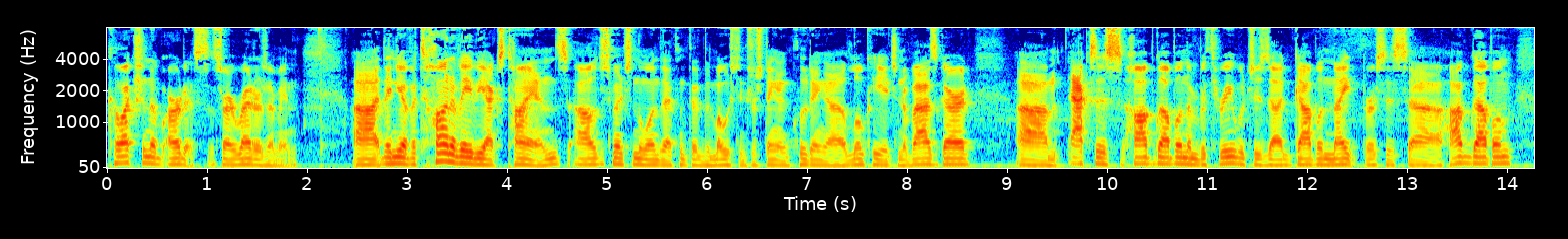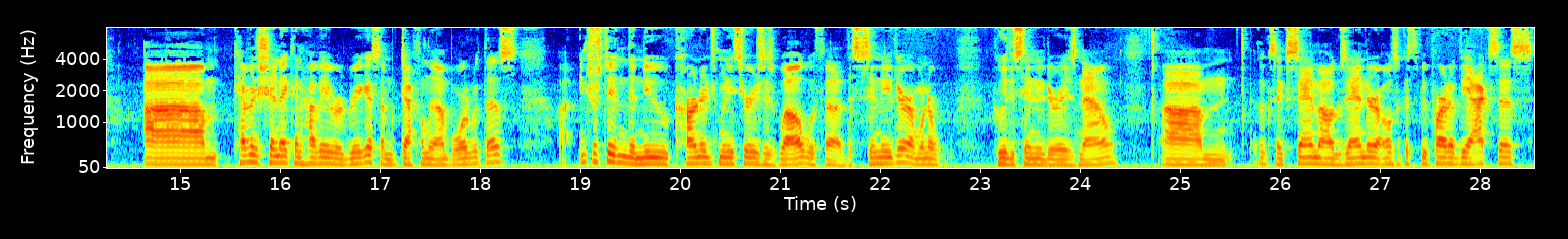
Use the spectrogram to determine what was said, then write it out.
collection of artists. Sorry, writers. I mean. Uh, then you have a ton of AVX tie-ins. I'll just mention the ones I think they're the most interesting, including uh, Loki, Agent of Asgard, um, Axis Hobgoblin number three, which is uh, Goblin Knight versus uh, Hobgoblin. Um, Kevin Shinick and Javier Rodriguez. I'm definitely on board with this. Uh, interested in the new Carnage miniseries as well with uh, the Sin Eater. I wonder who the Sin Eater is now. Um, it looks like Sam Alexander also gets to be part of the Axis,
